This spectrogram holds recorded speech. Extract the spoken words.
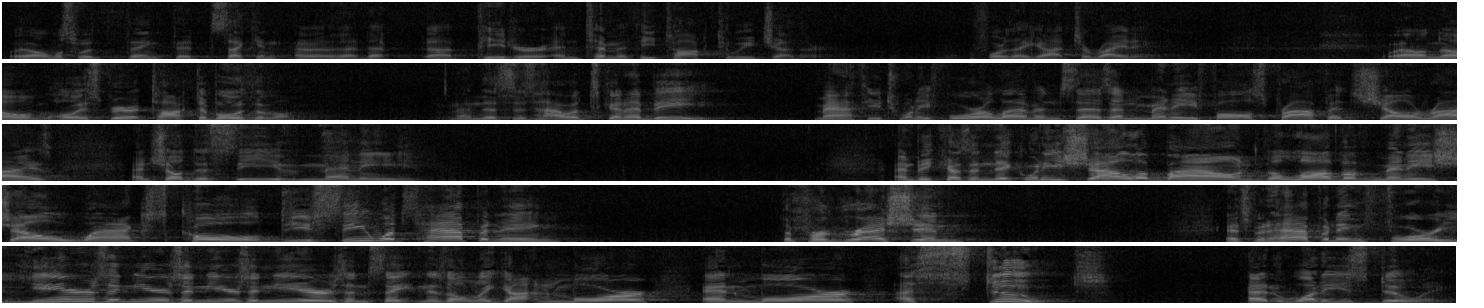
We almost would think that, second, uh, that, that uh, Peter and Timothy talked to each other before they got to writing. Well, no, the Holy Spirit talked to both of them. And this is how it's going to be. Matthew 24 11 says, And many false prophets shall rise and shall deceive many. And because iniquity shall abound, the love of many shall wax cold. Do you see what's happening? The progression. It's been happening for years and years and years and years, and Satan has only gotten more and more astute at what he's doing.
